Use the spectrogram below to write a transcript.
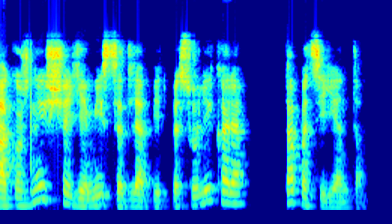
Також нижче є місце для підпису лікаря та пацієнта.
